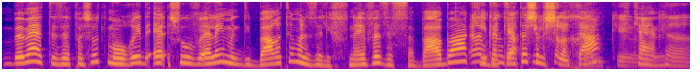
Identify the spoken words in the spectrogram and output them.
באמת, זה פשוט מוריד, אל- שוב, אלא אם דיברתם על זה לפני וזה סבבה, כי כן בקטע של שליטה, שלכם, כאילו, כן, כן.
